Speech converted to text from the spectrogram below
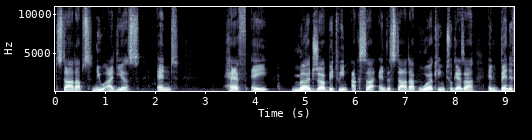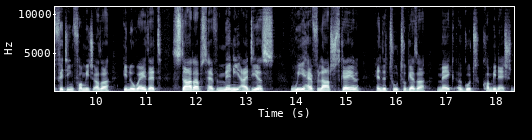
startups, new ideas, and have a merger between AXA and the startup working together and benefiting from each other in a way that startups have many ideas, we have large scale, and the two together make a good combination.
